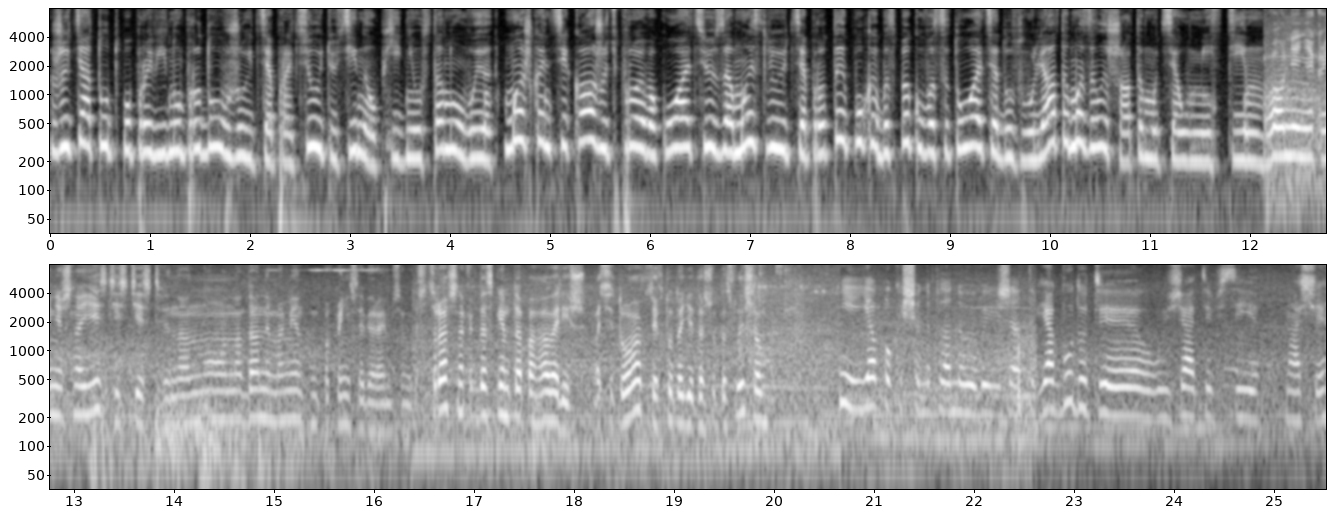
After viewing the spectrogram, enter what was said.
Життя тут, попри війну, продовжується. Працюють усі необхідні установи. Мешканці кажуть про евакуацію, замислюються, проте, поки безпекова ситуація дозволятиме, залишатимуться у місті. Волнение, конечно, есть, естественно, но на данный момент мы пока не собираемся. Страшно, когда с кем-то поговоришь о ситуации, кто-то где-то что-то слышал. Ні, я поки що не планую виїжджати. Як будуть е, уїжджати всі наші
